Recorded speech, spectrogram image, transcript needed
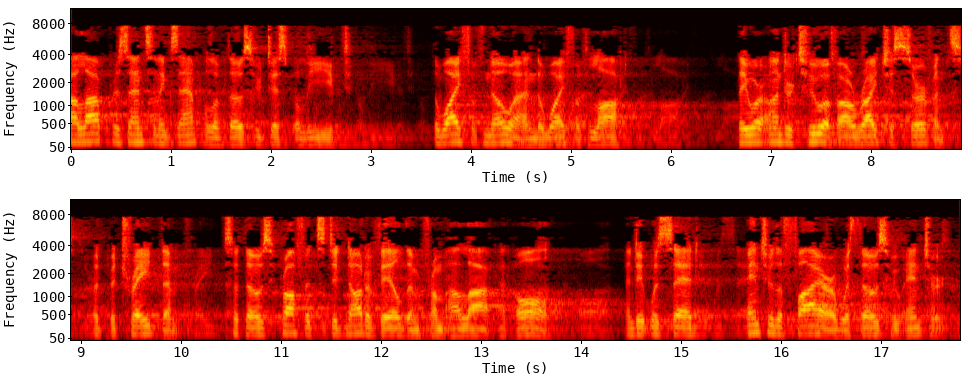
Allah presents an example of those who disbelieved. The wife of Noah and the wife of Lot. They were under two of our righteous servants, but betrayed them, so those prophets did not avail them from Allah at all. And it was said, Enter the fire with those who entered.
